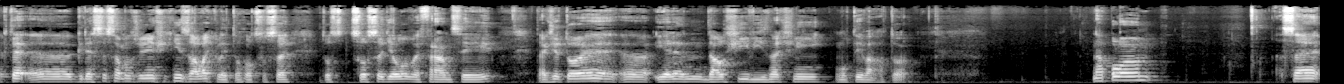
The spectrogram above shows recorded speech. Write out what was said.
kte, kde se samozřejmě všichni zalekli toho, co se, to, co se dělo ve Francii. Takže to je jeden další význačný motivátor. Napoleon se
